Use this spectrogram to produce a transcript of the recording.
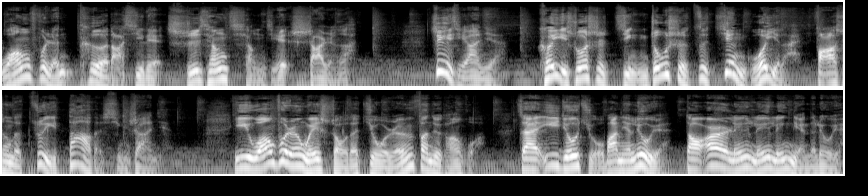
王夫人特大系列持枪抢劫杀人案。这起案件可以说是锦州市自建国以来发生的最大的刑事案件。以王夫人为首的九人犯罪团伙。在一九九八年六月到二零零零年的六月，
